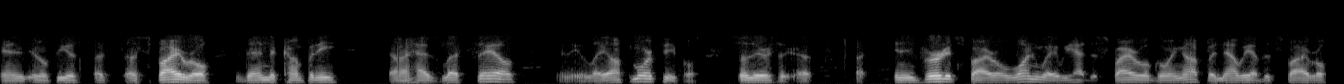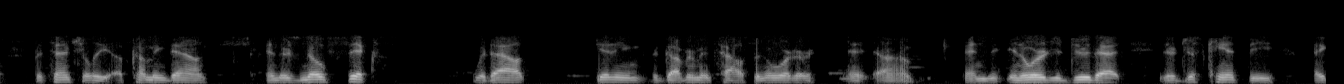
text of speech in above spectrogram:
and it'll be a, a, a spiral. Then the company uh, has less sales and they lay off more people. So there's a, a, an inverted spiral. One way we had the spiral going up, but now we have the spiral potentially of coming down, and there's no fix without getting the government's house in order. And, uh, and in order to do that, there just can't be a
